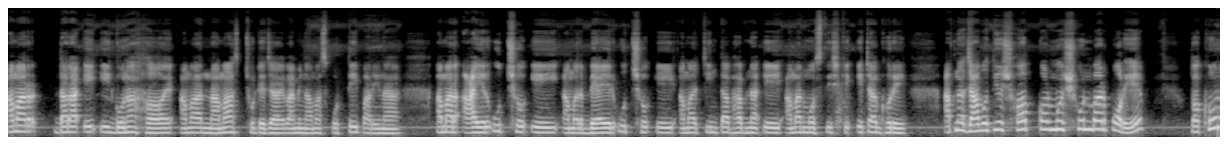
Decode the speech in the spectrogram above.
আমার দ্বারা এই এই গোনা হয়, আমার নামাজ ছুটে যায় বা আমি নামাজ পড়তেই পারি না আমার আয়ের উৎস এই, আমার ব্যয়ের উৎস এই, আমার চিন্তা ভাবনা এই, আমার মস্তিষ্কে এটা ঘোরে। আপনার যাবতীয় সব কর্ম শুনবার পরে তখন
